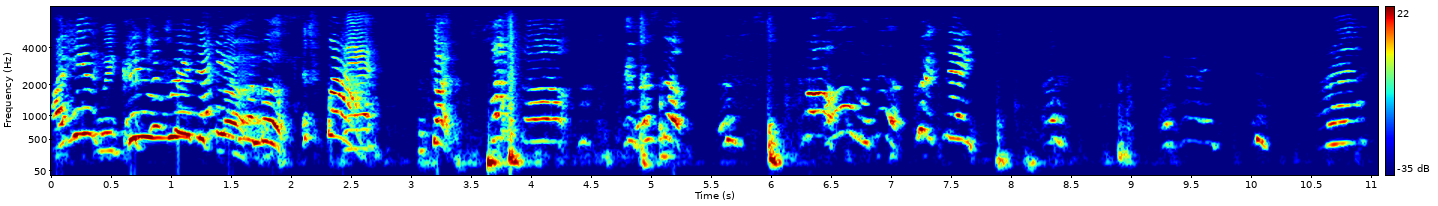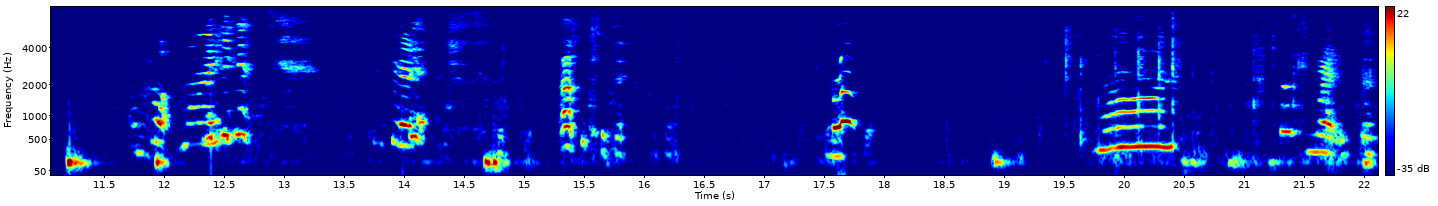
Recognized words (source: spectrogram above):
I haven't We could just read read any of the book. It's fine. Let's go. Let's go. Let's go. Oh my god. Quickly. Uh, okay. Uh, I've got my ticket. Up, ticket. Come on. Right, let's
